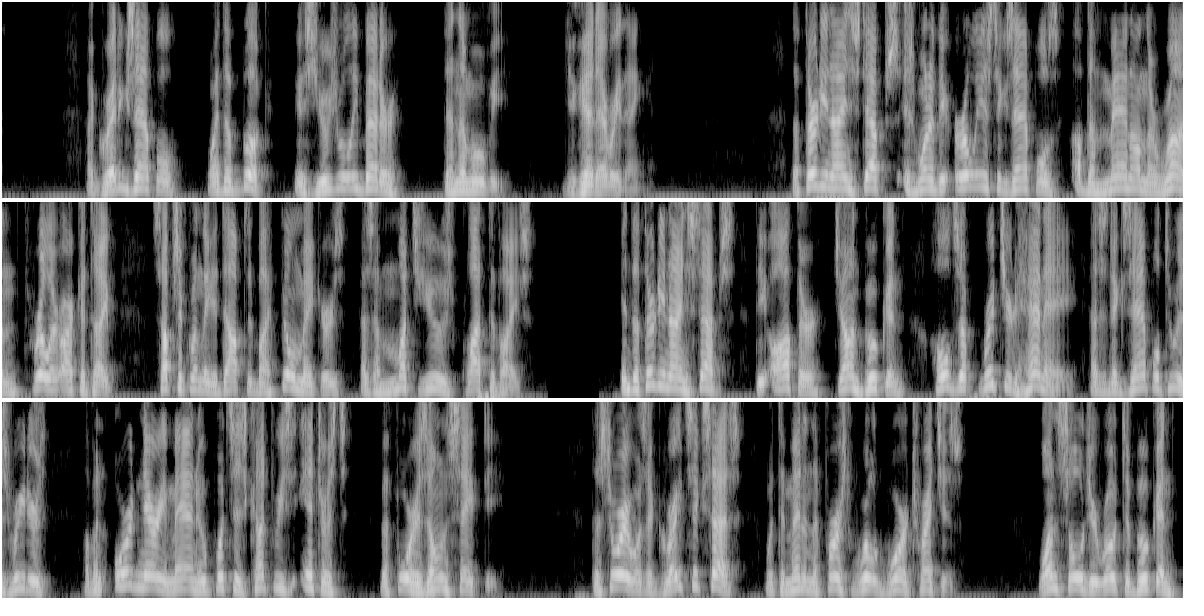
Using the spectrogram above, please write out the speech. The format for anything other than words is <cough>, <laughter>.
a great example why the book is usually better than the movie. You get everything. The 39 Steps is one of the earliest examples of the man on the run thriller archetype, subsequently adopted by filmmakers as a much used plot device. In The 39 Steps, the author, John Buchan, holds up Richard Hannay as an example to his readers of an ordinary man who puts his country's interest before his own safety. The story was a great success with the men in the First World War trenches. One soldier wrote to Buchan,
